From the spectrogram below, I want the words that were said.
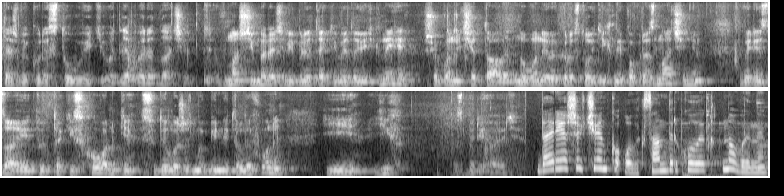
теж використовують його для передачі. В нашій мережі бібліотеки видають книги, щоб вони читали, але вони використовують їх не по призначенню, вирізають тут такі схованки, сюди ложать мобільні телефони і їх зберігають. Дар'я Шевченко, Олександр Кулик. Новини.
